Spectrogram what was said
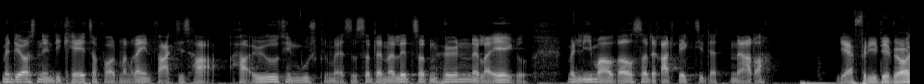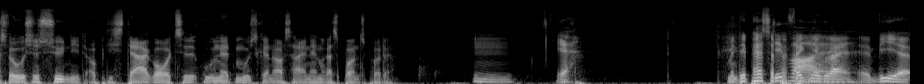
men det er også en indikator for, at man rent faktisk har, har øget sin muskelmasse, så den er lidt sådan hønen eller ægget, men lige meget hvad, så er det ret vigtigt, at den er der. Ja, fordi det vil også være usandsynligt at blive stærk over tid, uden at musklerne også har en anden respons på det. Mm. Ja. Men det passer Det perfekt, var, Nikolaj. Øh, Vi er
